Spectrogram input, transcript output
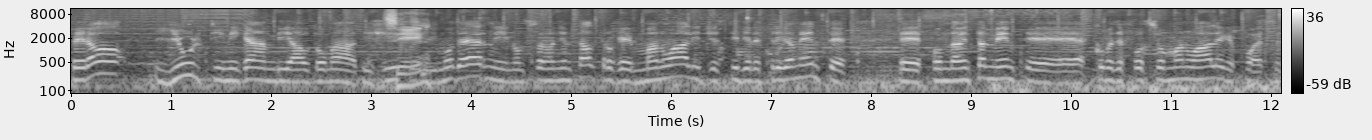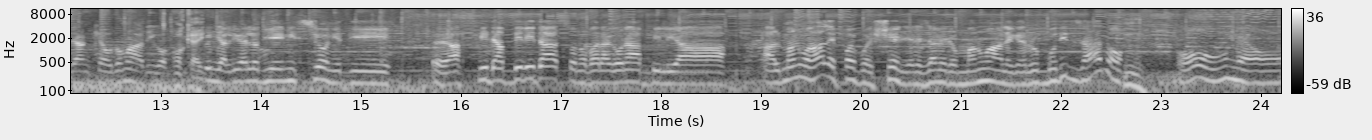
Però gli ultimi cambi automatici, Sì. quelli moderni, non sono nient'altro che manuali gestiti elettricamente e fondamentalmente è come se fosse un manuale che può essere anche automatico. Ok. Quindi a livello di emissioni e di eh, affidabilità sono paragonabili a- al manuale e poi puoi scegliere se avere un manuale che è robotizzato Mm. o un, o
